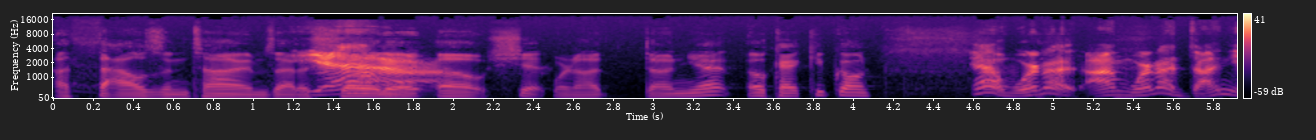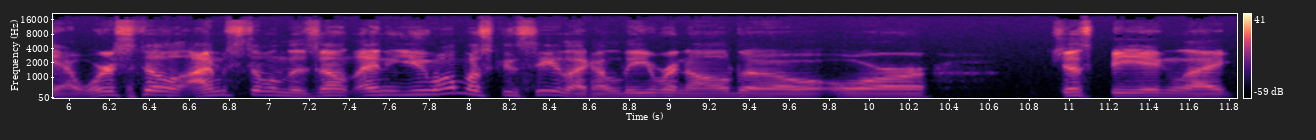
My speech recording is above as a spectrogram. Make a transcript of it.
a thousand times at a show. Yeah. That oh shit, we're not done yet. Okay, keep going. yeah we're not i'm we're not done yet we're still i'm still in the zone and you almost can see like a lee ranaldo or just being like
